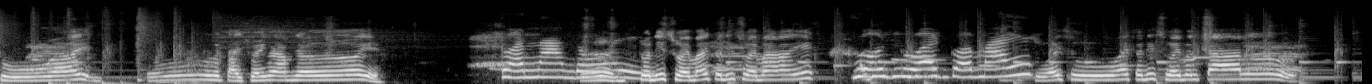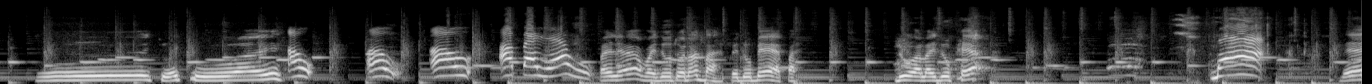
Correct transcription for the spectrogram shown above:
สวยๆโอ้กระต่ายสวยงามเลย ตัวน้ำเอด้วอยตัวนี้สวยไหมตัวนี้สวยไหมตัวตัวตัวไหมสวยสวยตัวนี้สวยเหมือนกันเออสวยสวยเอาเอาเอาเอาไปแล้วไปแล้วไปดูตัวนั้นไปไปดูแม่ไปดูอะไรดูแพะแม่แม่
